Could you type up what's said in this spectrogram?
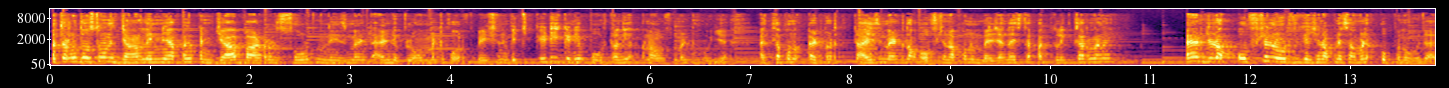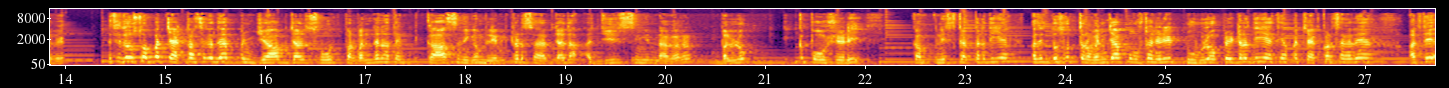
ਤਾਂ ਚਲੋ ਦੋਸਤੋ, ਹੁਣ ਜਾਣ ਲੈਂਦੇ ਹਾਂ ਆਪਾਂ ਕਿ Punjab Water Resource Management and Development Corporation ਵਿੱਚ ਕਿਹੜੀ-ਕਿਹੜੀਆਂ ਪੋਸਟਾਂ ਦੀ ਅਨਾਉਂਸਮੈਂਟ ਹੋਈ ਹੈ। ਇੱਥੇ ਆਪਾਂ ਨੂੰ ਐਡਵਰਟਾਈਜ਼ਮੈਂਟ ਦਾ ਆਪਸ਼ਨ ਆਪਾਂ ਨੂੰ ਮਿਲ ਜਾਂਦਾ, ਇਸ ਤੇ ਆਪਾਂ ਕਲਿੱਕ ਕਰ ਲਾਂਗੇ। ਐਂਡ ਜਿਹੜਾ ਆਫੀਸ਼ੀਅਲ ਨੋਟੀਫਿਕੇਸ਼ਨ ਆਪਣੇ ਸਾਹਮਣੇ ਓਪਨ ਹੋ ਜਾਵੇਗਾ ਅਸੀਂ ਦੋਸਤੋ, ਆਪਾਂ ਚੈੱਕ ਕਰ ਸਕਦੇ ਹਾਂ ਪੰਜਾਬ ਜਲ ਸਰੋਤ ਪ੍ਰਬੰਧਨ ਅਤੇ ਵਿਕਾਸ ਨਿਗਮ ਲਿਮਟਿਡ ਸਾਹਿਬਜ਼ਾਦਾ ਅਜੀਤ ਸਿੰਘ ਨਗਰ ਵੱਲੋਂ ਇੱਕ ਪੋਸਟ ਜਿਹੜੀ ਕੰਪਨੀ ਸਕੱਤਰ ਦੀ ਹੈ ਅਤੇ 253 ਪੋਸਟਾਂ ਜਿਹੜੀ ਟੂਬਲ ਆਪਰੇਟਰ ਦੀ ਹੈ ਇੱਥੇ ਆਪਾਂ ਚੈੱਕ ਕਰ ਸਕਦੇ ਹਾਂ ਅਤੇ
